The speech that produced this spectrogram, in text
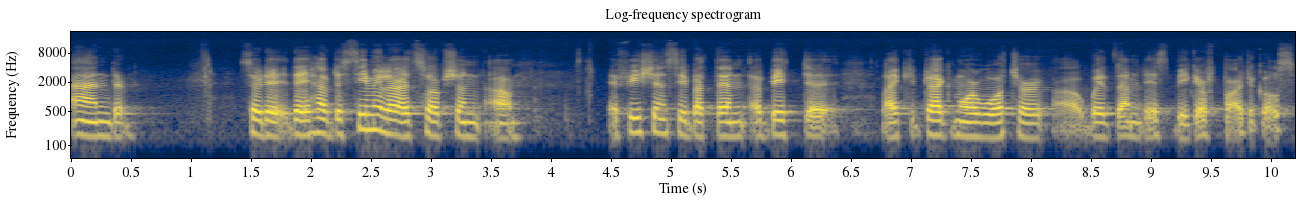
and so they, they have the similar absorption um, efficiency, but then a bit uh, like drag more water uh, with them, these bigger particles.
